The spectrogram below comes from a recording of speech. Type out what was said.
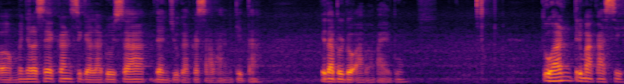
uh, menyelesaikan segala dosa dan juga kesalahan kita. Kita berdoa Bapak Ibu. Tuhan terima kasih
